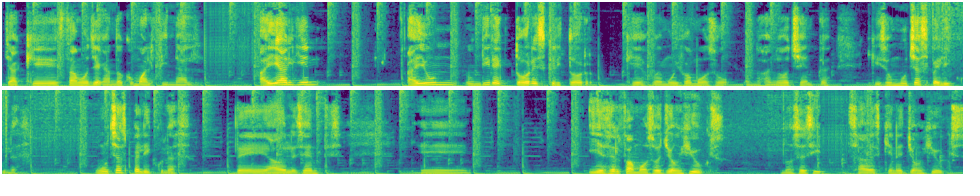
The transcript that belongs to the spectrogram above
ya que estamos llegando como al final. Hay alguien, hay un, un director, escritor que fue muy famoso en los años 80, que hizo muchas películas, muchas películas de adolescentes. Eh, y es el famoso John Hughes. No sé si sabes quién es John Hughes.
